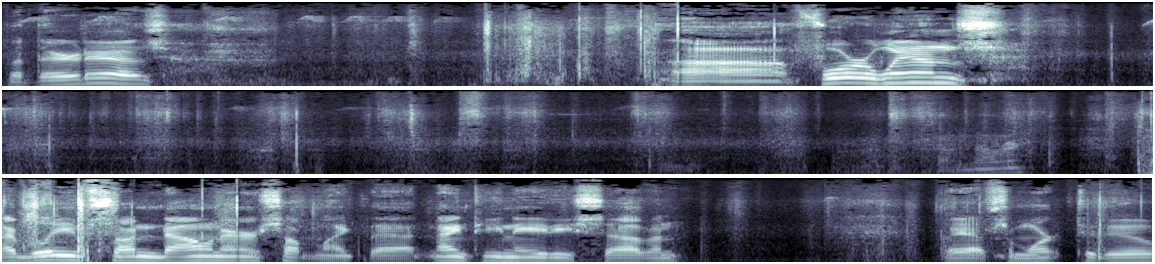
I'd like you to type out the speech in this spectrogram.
But there it is. Uh, four. Sundowner? I believe Sundowner, something like that. 1987. We have some work to do.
